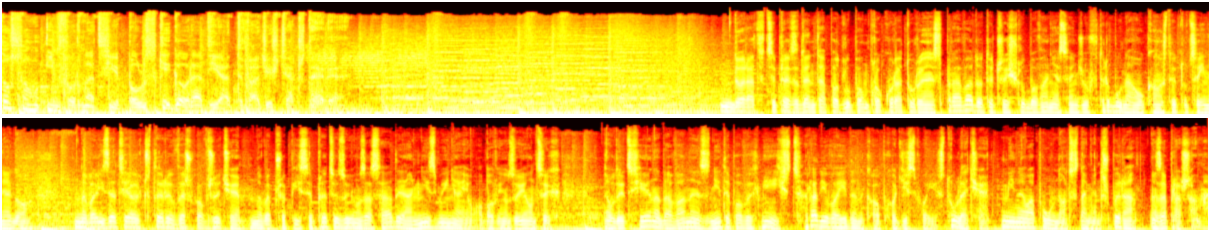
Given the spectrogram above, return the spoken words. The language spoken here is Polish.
To są informacje Polskiego Radia 24. Doradcy prezydenta pod lupą prokuratury. Sprawa dotyczy ślubowania sędziów Trybunału Konstytucyjnego. Nowelizacja L4 weszła w życie. Nowe przepisy precyzują zasady, a nie zmieniają obowiązujących. Audycje nadawane z nietypowych miejsc. Radiowa Jedynka obchodzi swoje stulecie. Minęła północ. Damian Szpyra. Zapraszam.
